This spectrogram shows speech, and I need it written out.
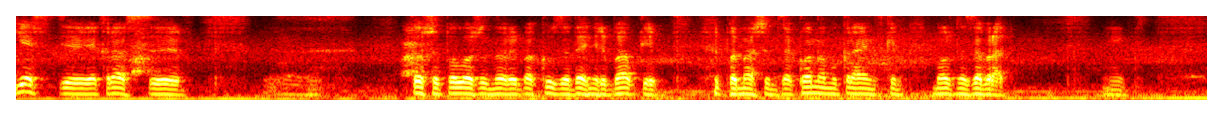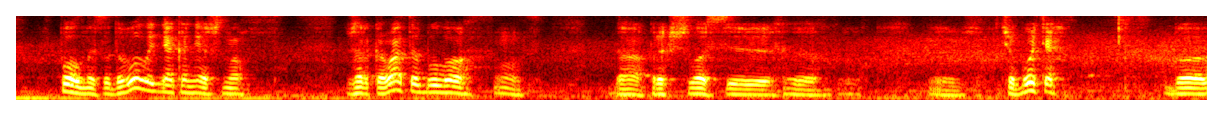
є. Е, Якраз е, е, то, що положено рибаку за день рибалки по нашим законам українським, можна забрати. Повне задоволення, звісно. Жарковато було. От. Да, прийшлось е, е, е, в чоботях, бо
